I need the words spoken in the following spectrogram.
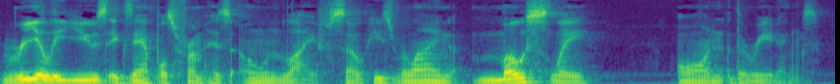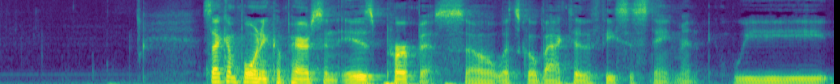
really use examples from his own life, so he's relying mostly on the readings. Second point in comparison is purpose. So let's go back to the thesis statement. We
